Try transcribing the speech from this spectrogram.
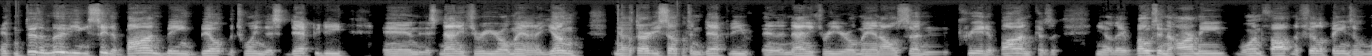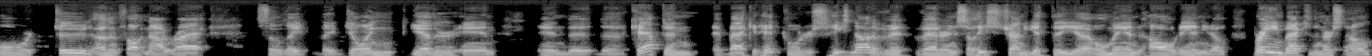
and through the movie, you can see the bond being built between this deputy and this 93 year old man. A young, you know, 30 something deputy and a 93 year old man all of a sudden create a bond because, you know, they're both in the army. One fought in the Philippines in World War II, the other fought in Iraq. So they, they joined together and and the the captain at back at headquarters, he's not a vet, veteran, so he's trying to get the uh, old man hauled in, you know, bring him back to the nursing home.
